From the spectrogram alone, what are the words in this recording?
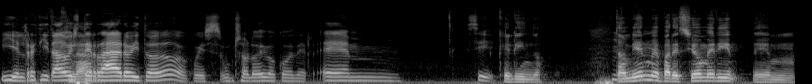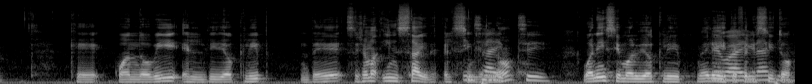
y, el recitado este raro y todo, pues un solo de vocoder. Em, sí. Qué lindo. También me pareció, Mary, em, que cuando vi el videoclip de... Se llama Inside, el single, Inside, ¿no? Sí. Buenísimo el videoclip. Mary, te felicito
